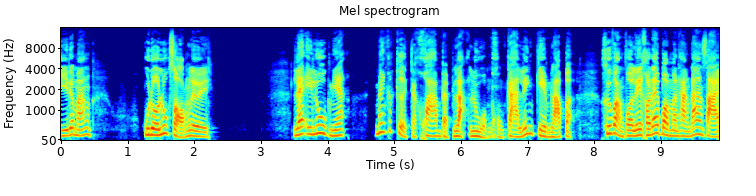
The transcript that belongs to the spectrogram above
ดีด้วยมั้งกูโดนลูก 2 เลย และไอ้ลูกเนี้ยแม่งก็เกิดจากความแบบหละหลวมของการเล่นเกมลับอะคือฝั่งฟอร์เรสต์เขาได้บอลมาทางด้านซ้าย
